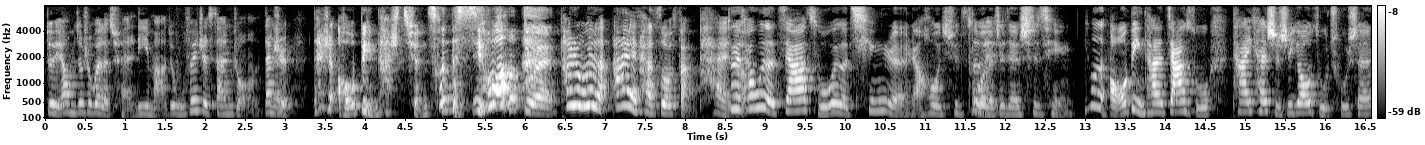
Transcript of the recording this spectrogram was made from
对，要么就是为了权力嘛，就无非这三种。但是但是敖丙他是全村的希望，对。他是为了爱他做反派的，对他为了家族，为了亲人，然后去做的这件事情。因为敖丙他的家族，他一开始是妖族出身，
